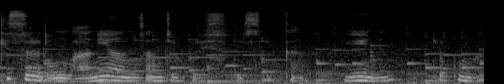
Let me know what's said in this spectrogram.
키스를 너무 많이 하는 사람처럼 보일 수도 있으니까 위에는 조금만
